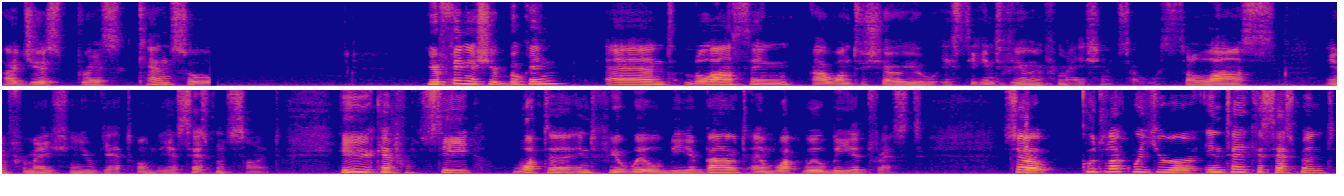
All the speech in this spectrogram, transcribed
I just press cancel. You finish your booking and the last thing I want to show you is the interview information. So it's the last information you get on the assessment site. Here you can see what the interview will be about and what will be addressed. So good luck with your intake assessment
